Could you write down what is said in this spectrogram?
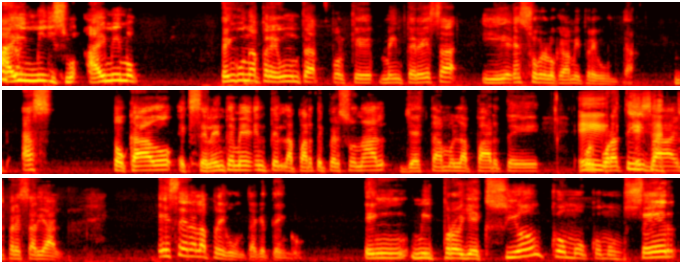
ahí mismo, ahí mismo tengo una pregunta porque me interesa y es sobre lo que va mi pregunta. Has tocado excelentemente la parte personal, ya estamos en la parte eh, corporativa, empresarial. Esa era la pregunta que tengo. En mi proyección como, como ser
